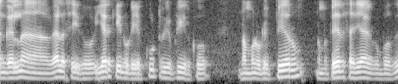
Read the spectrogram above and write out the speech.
அங்கெல்லாம் வேலை செய்தோ இயற்கையினுடைய கூற்று எப்படி இருக்கோ நம்மளுடைய பேரும் நம்ம பேர் சரியாக இருக்கும்போது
